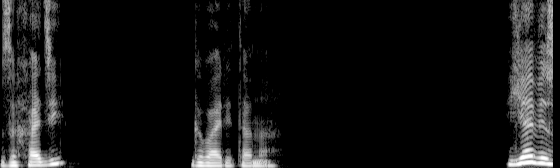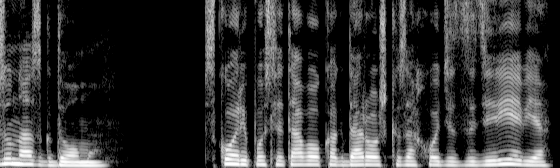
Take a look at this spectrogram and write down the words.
«Заходи», — говорит она. Я везу нас к дому. Вскоре после того, как дорожка заходит за деревья,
